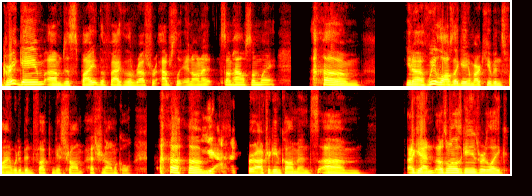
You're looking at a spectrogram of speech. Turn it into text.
great game. Um, despite the fact that the refs were absolutely in on it somehow, some way. Um, you know, if we had lost that game, our Cubans fine would have been fucking astrom- astronomical. um, Yeah, for after game comments. Um, again, that was one of those games where like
